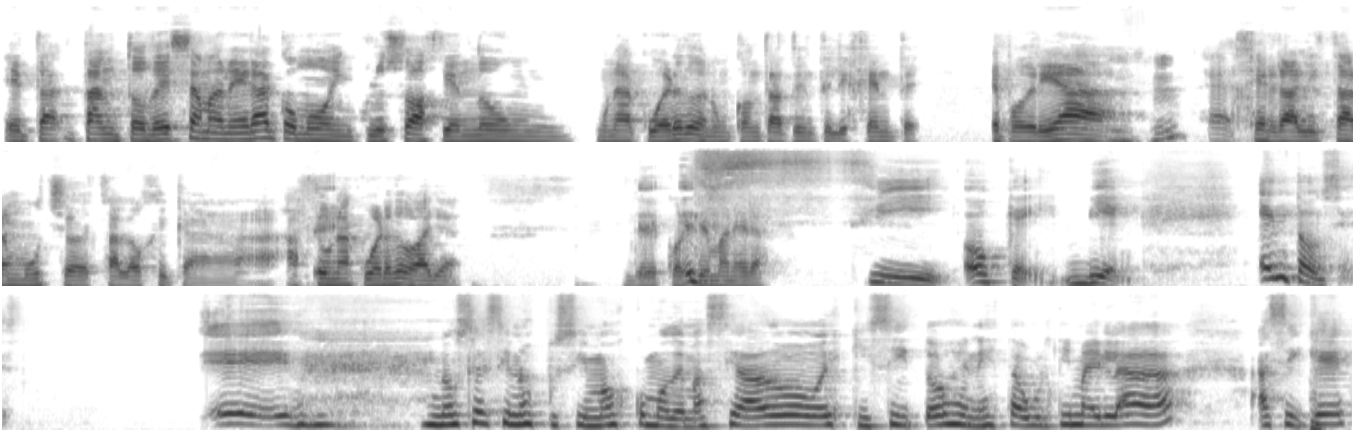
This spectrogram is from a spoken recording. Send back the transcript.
Eh, tanto de esa manera como incluso haciendo un, acuerdo en un contrato inteligente. Se podría eh, generalizar mucho esta lógica. Hacer un acuerdo, vaya, de cualquier manera. Sí, ok, bien. Entonces, eh, no sé si nos pusimos como demasiado exquisitos en esta última hilada, así que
